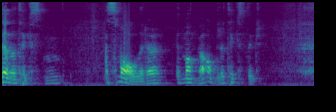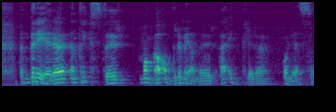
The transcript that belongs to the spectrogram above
Denne teksten er smalere enn mange andre tekster, men bredere enn tekster mange andre mener er enklere å lese.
